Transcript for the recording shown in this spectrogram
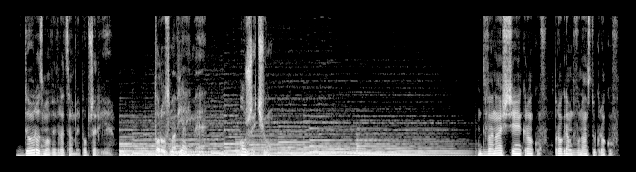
Do rozmowy wracamy po przerwie. Porozmawiajmy o życiu. 12 kroków. Program 12 kroków.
